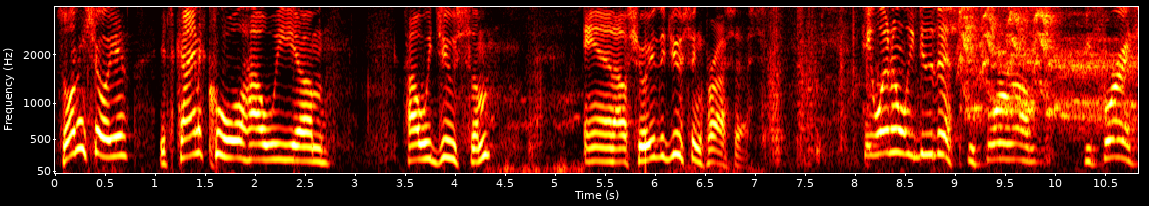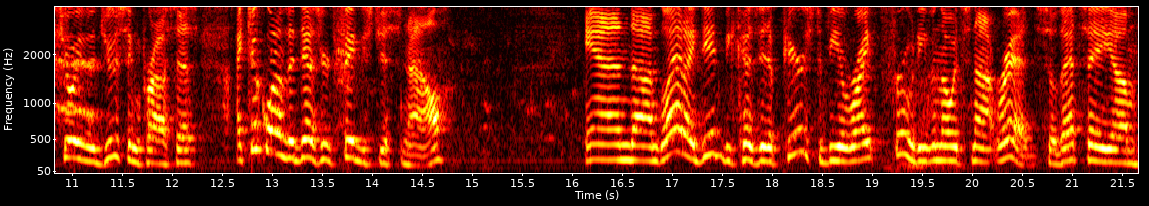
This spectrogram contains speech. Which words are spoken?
So let me show you. It's kind of cool how we, um, how we juice them. And I'll show you the juicing process. Hey, why don't we do this before, um, before I show you the juicing process? I took one of the desert figs just now and uh, I'm glad I did because it appears to be a ripe fruit even though it's not red. So that's a um,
